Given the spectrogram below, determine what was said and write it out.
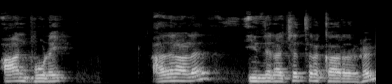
ஆண் பூனை. அதனால் இந்த நட்சத்திரக்காரர்கள்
